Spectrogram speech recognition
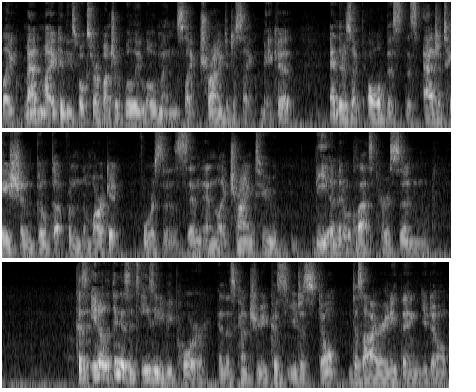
like Mad Mike and these folks are a bunch of Willy Lomans like trying to just like make it, and there's like all of this this agitation built up from the market forces and and like trying to be a middle class person. Because you know the thing is, it's easy to be poor in this country because you just don't desire anything. You don't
